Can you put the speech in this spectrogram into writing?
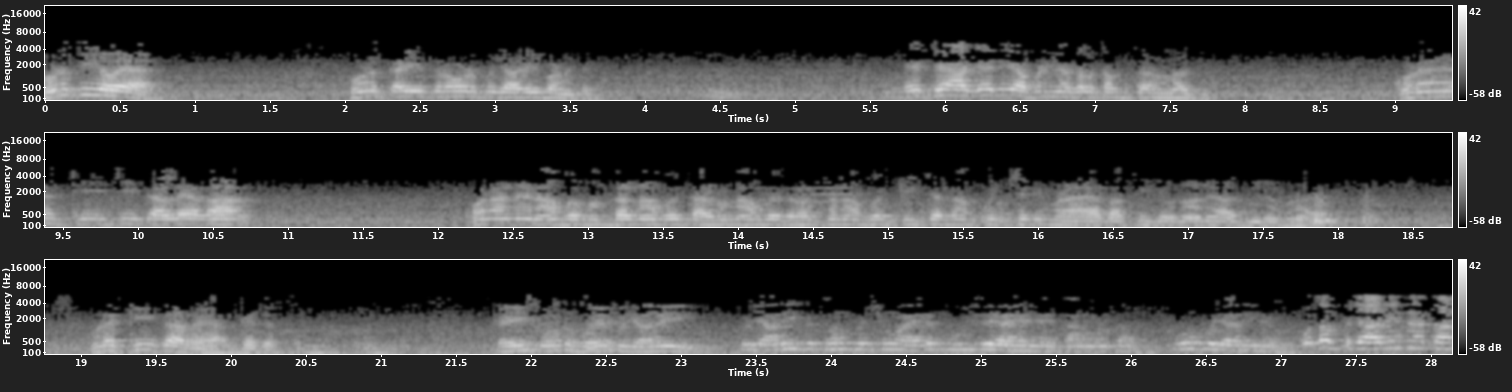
ਹੁਣ ਕੀ ਹੋਇਆ? ਹੁਣ ਕਈ ਕਰੋੜ ਪੁਜਾਰੀ ਬਣ ਗਏ। ਇੱਥੇ ਆ ਕੇ ਦੀ ਆਪਣੀ ਅਕਲ ਕੰਮ ਕਰਨ ਲੱਗੀ। ਹੁਣ ਕੀ ਕੀ ਕਰ ਲਿਆ ਗਾ? ਉਹਨਾਂ ਨੇ ਨਾ ਕੋਈ ਮੰਦਰ ਨਾ ਕੋਈ ਧਰਮ ਨਾ ਕੋਈ ਗ੍ਰੰਥ ਨਾ ਕੋਈ ਟੀਚਰ ਨਾ ਕੁਝ ਨਹੀਂ ਬਣਾਇਆ। ਬਾਕੀ ਜੋ ਉਹਨਾਂ ਨੇ ਆਦਮੀ ਨੇ ਬਣਾਇਆ। ਹੁਣ ਕੀ ਕਰ ਰਿਹਾ ਅੱਗੇ ਦੇਖੋ ਕਈ ਕੋਟ ਹੋਏ ਪੁਜਾਰੀ ਪੁਜਾਰੀ ਕਿੱਥੋਂ ਪਿੱਛੋਂ ਆਏ ਤੇ ਪੂਜਦੇ ਆਏ ਨੇ ਤਨ ਮਨ ਤਾਂ। ਉਹ ਪੁਜਾਰੀ ਨੇ। ਉਹ ਤਾਂ ਪੁਜਾਰੀ ਨੇ ਤਾਂ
